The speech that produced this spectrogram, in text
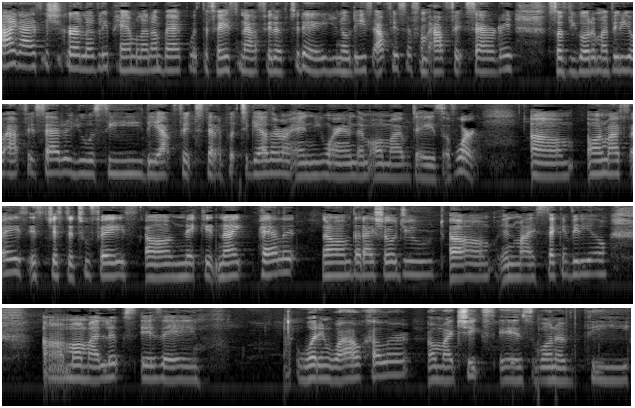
Hi guys, it's your girl Lovely Pamela and I'm back with the face and outfit of today. You know these outfits are from Outfit Saturday. So if you go to my video Outfit Saturday, you will see the outfits that I put together and you wearing them on my days of work. Um, on my face, it's just a Too Faced um, Naked Night palette um, that I showed you um, in my second video. Um, on my lips is a Wet n Wild color. On my cheeks is one of the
